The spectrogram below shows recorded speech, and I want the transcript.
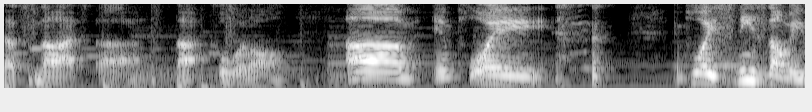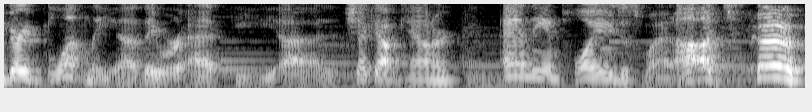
that's not uh, not cool at all. Um, employee employee sneezed on me very bluntly. Uh, they were at the uh, checkout counter, and the employee just went, "Oh,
